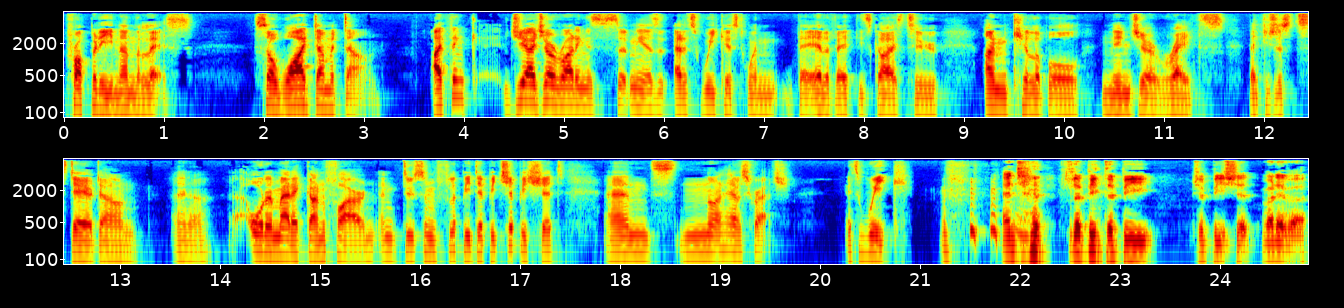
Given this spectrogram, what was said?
property nonetheless. So why dumb it down? I think G.I. Joe writing is certainly at its weakest when they elevate these guys to unkillable ninja wraiths that can just stare down, you know, automatic gunfire and, and do some flippy dippy chippy shit and not have a scratch. It's weak. and flippy dippy chippy shit, whatever.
